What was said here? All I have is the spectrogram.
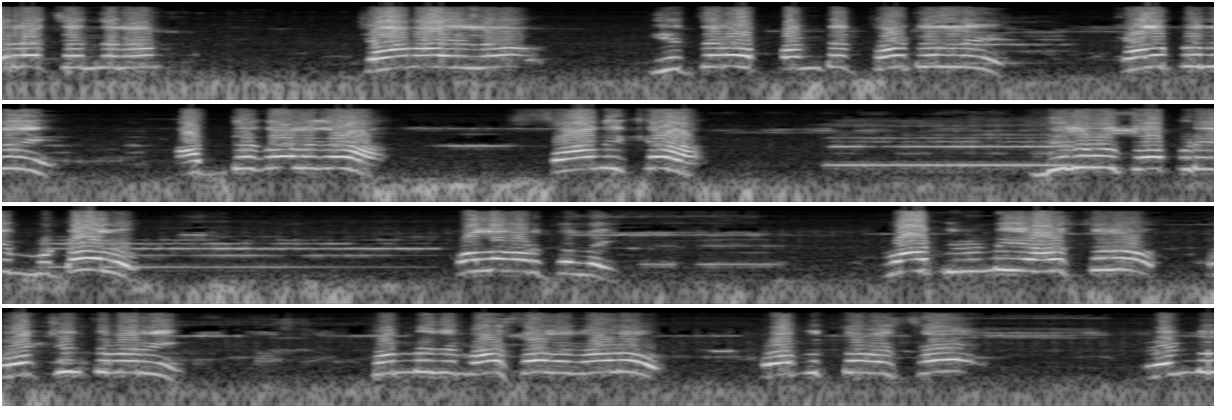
ఎర్ర చందనం జామాయిలు ఇతర పంట తోటల్ని కలపని అడ్డగోలుగా స్థానిక నిలువు తోపిడి ముఠాలు కొల్లగొడుతున్నాయి. వాటి నుండి ఆస్తులు రక్షించమని తొమ్మిది మాసాల నాడు ప్రభుత్వం వస్తే రెండు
